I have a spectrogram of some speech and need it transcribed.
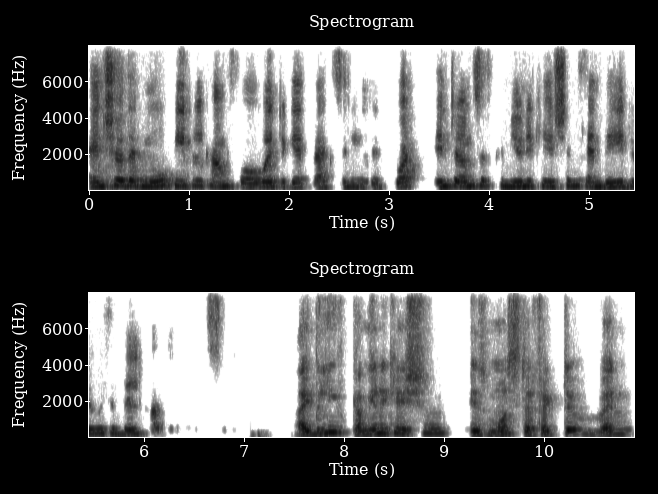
ensure that more people come forward to get vaccinated? What, in terms of communication, can they do to build confidence? I believe communication is most effective when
